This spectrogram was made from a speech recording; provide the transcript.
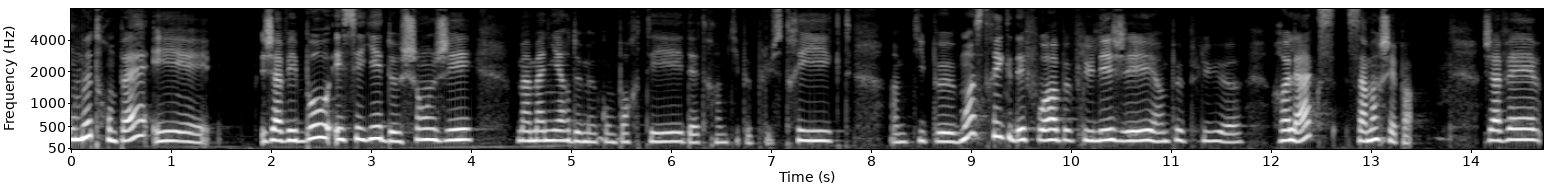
ou me trompaient et j'avais beau essayer de changer ma manière de me comporter, d'être un petit peu plus stricte, un petit peu moins strict des fois, un peu plus léger, un peu plus euh, relax, ça marchait pas. J'avais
